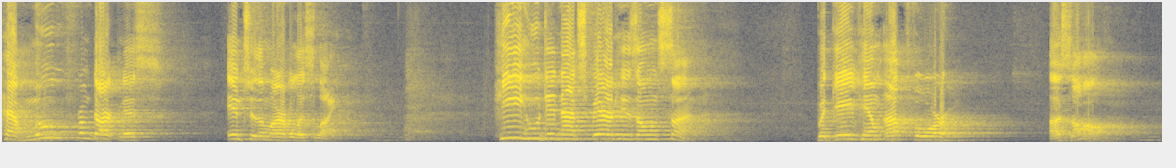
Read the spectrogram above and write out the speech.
have moved from darkness into the marvelous light. He who did not spare his own son, but gave him up for us all,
